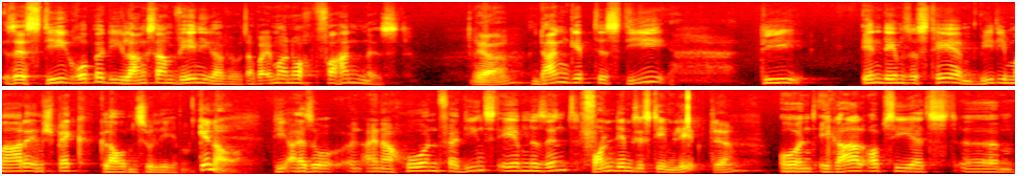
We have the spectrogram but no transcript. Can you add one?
ist die Gruppe, die langsam weniger wird, aber immer noch vorhanden ist. Ja. Dann gibt es die, die in dem System wie die Made im Speck glauben zu leben. Genau. Die also in einer hohen Verdienstebene sind. Von dem System lebt, ja. Und egal, ob sie jetzt ähm,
